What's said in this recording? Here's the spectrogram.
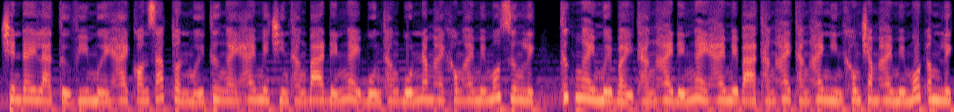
Trên đây là tử vi 12 con giáp tuần mới từ ngày 29 tháng 3 đến ngày 4 tháng 4 năm 2021 dương lịch, tức ngày 17 tháng 2 đến ngày 23 tháng 2 tháng 2021 âm lịch.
